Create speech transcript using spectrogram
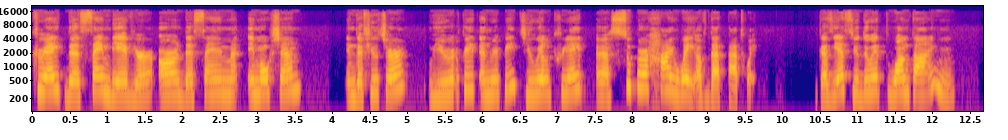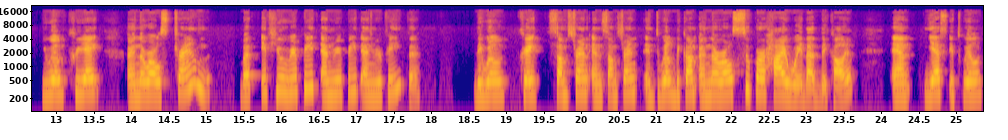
create the same behavior or the same emotion in the future, you repeat and repeat, you will create a super highway of that pathway. Because yes, you do it one time, you will create a neural strand. But if you repeat and repeat and repeat, they will create some strand and some strand. It will become a neural superhighway that they call it. And yes, it will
